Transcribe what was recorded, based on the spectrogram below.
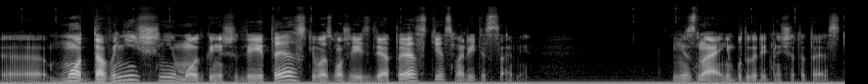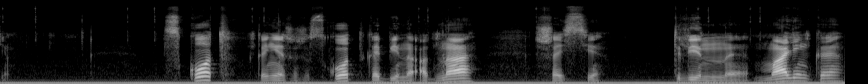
Э, мод давнишний, мод, конечно, для ETS, возможно, есть для ATS, смотрите сами. Не знаю, не буду говорить насчет ATS. Скот, конечно же, скот, кабина одна, шасси длинная, маленькая,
